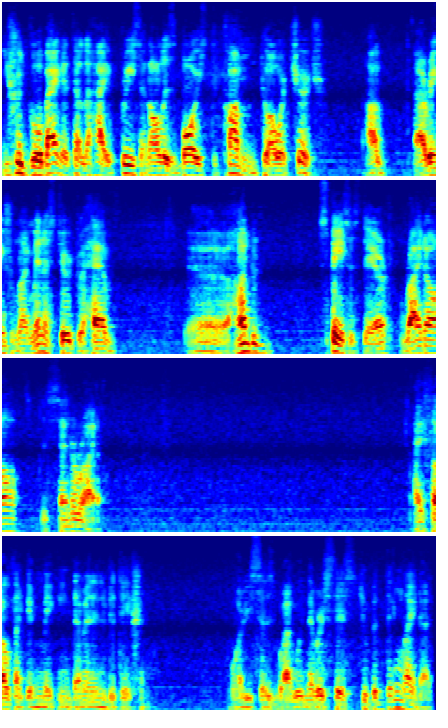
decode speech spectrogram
you should go back and tell the high priest and all his boys to come to our church. I'll arrange with my minister to have uh, a 100 spaces there right off the center aisle. I felt like I'm making them an invitation. Well, he says, I would never say a stupid thing like that.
